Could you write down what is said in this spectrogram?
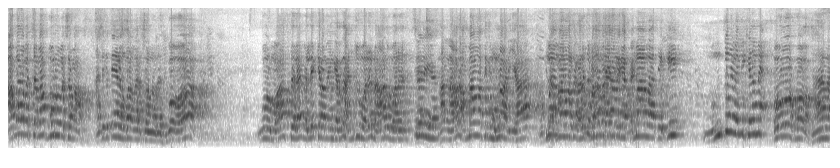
அமரபட்சமா பூர்வபட்சமா? அதுக்குத்தான் உங்களை வர சொன்னது. இப்போ ஒரு மாசத்துல வெள்ளிக்கிழமைங்கிறது அஞ்சு மறு நாலு மறு. சரிங்க. அதனால அமாவாசைக்கு முன்னாடியா? இல்ல அமாவாசை கழிச்சு கேட்டேன் அமாவாசைக்கு முந்தின வெள்ளிக்கிழமை. ஓஹோ. ஆமா.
